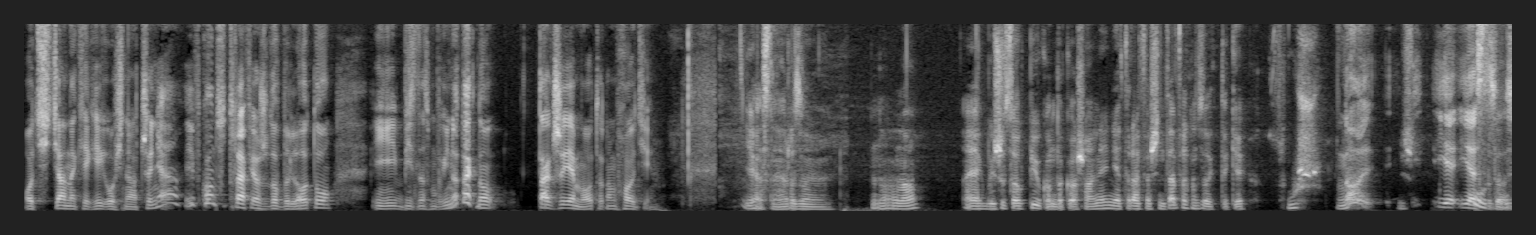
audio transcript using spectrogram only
od ścianek jakiegoś naczynia i w końcu trafiasz do wylotu i biznes mówi, no tak, no tak żyjemy, o to nam chodzi. Jasne, rozumiem. No, no. A jakbyś rzucał piłką do kosza, nie? Nie trafiasz, nie trafiasz, no to tak, takie słusz. No je, jest, Kurde. coś,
